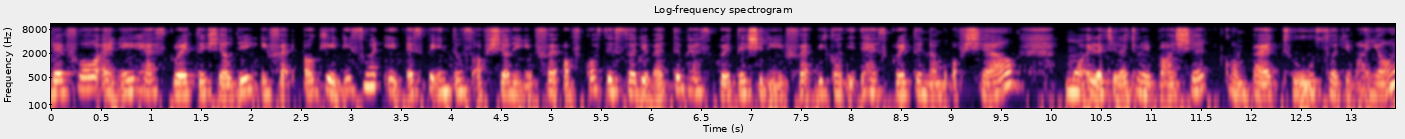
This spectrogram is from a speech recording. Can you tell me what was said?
Therefore, Na has greater shielding effect. Okay, this one is explained in terms of shielding effect. Of course, the sodium atom has greater shielding effect because it has greater number of shell, more electron repulsion compared to sodium ion.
